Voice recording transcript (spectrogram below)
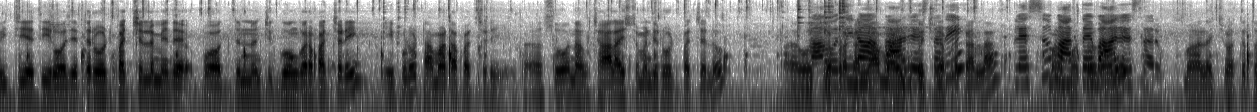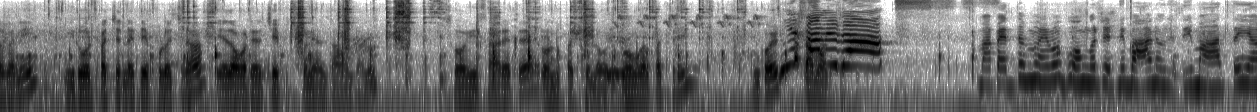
విద్య అయితే ఈ రోజు అయితే రోటి పచ్చళ్ళ మీద పొద్దున్న నుంచి గోంగూర పచ్చడి ఇప్పుడు టమాటా పచ్చడి. సో నాకు చాలా ఇష్టం అండి రోటి పచ్చళ్ళు. వచ్చినప్పటికల్లా మా ఇంటికి. వచ్చినప్పటికల్లా ప్లస్ మా మా అమ్మతో లక్ష్మి అక్కతో కానీ ఈ రోటి పచ్చళ్ళు అయితే ఎప్పుడు వచ్చినా ఏదో ఒకటి చేపించుకొని వెళ్తూ ఉంటాను. సో ఈసారి అయితే రెండు పచ్చళ్ళు ఒకటి. గోంగూర పచ్చడి ఇంకోటి టమాటా మా పెద్దమ్మ ఏమో గోంగూర చట్నీ బాగా నూరిద్ది. మా అత్తయ్య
